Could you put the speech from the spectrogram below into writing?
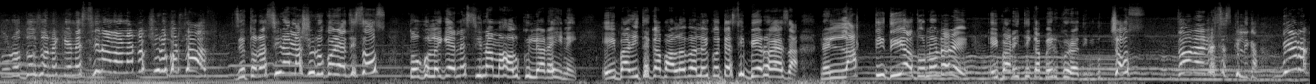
তোরা দুজনে কেনে সিনেমা নাটক শুরু করছস? যে তোরা সিনেমা শুরু করে দিছস তোগুলো এনে সিনেমা হল খুলে রাখি নাই। এই বাড়ি থেকে ভালো ভালোই কইতাছি বের হয়ে যা নাই লাত্তি দিয়া দোনোটারে এই বাড়ি থেকে বের করে দিম, বুঝছস? দোনোটারে শেষ বের হয়ে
